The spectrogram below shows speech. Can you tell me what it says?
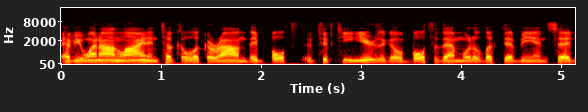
have you went online and took a look around? They both 15 years ago, both of them would have looked at me and said,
